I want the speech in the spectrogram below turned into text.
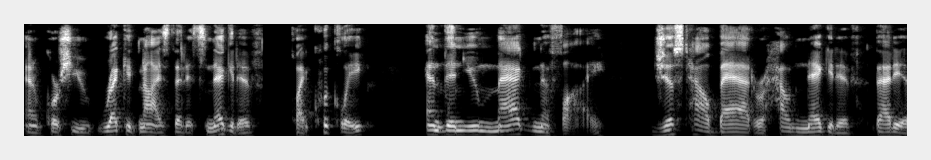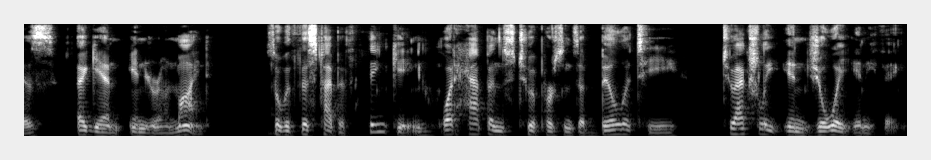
and of course you recognize that it's negative quite quickly, and then you magnify just how bad or how negative that is, again, in your own mind. So with this type of thinking, what happens to a person's ability to actually enjoy anything?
